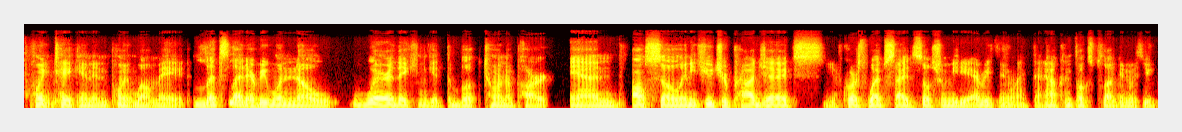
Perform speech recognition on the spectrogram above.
point taken and point well made. Let's let everyone know where they can get the book torn apart and also any future projects, of course, websites, social media, everything like that. How can folks plug in with you?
